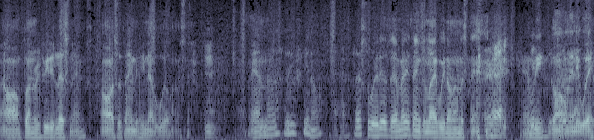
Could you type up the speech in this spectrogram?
Mm-hmm. or upon repeated listenings, or it's a thing that he never will understand. Mm. And uh, if, you know, that's the way it is. There are many things in life we don't understand. Right. and we go on anyway.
